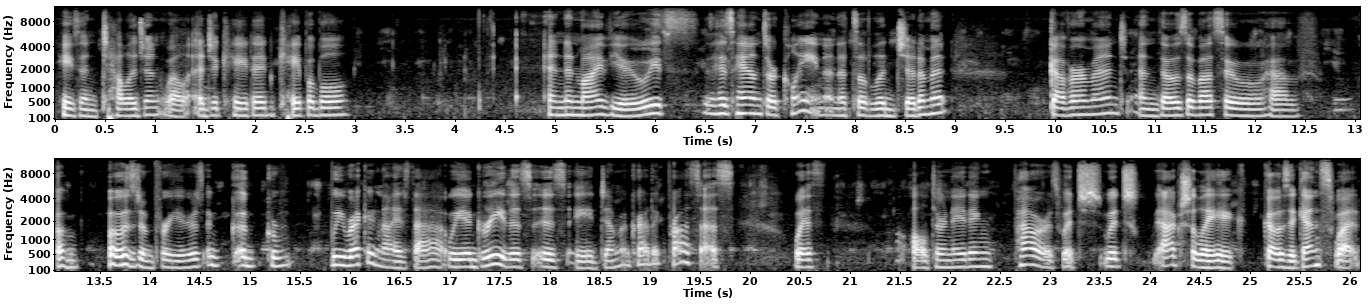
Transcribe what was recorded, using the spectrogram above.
He's intelligent, well-educated, capable, and in my view, his hands are clean, and it's a legitimate government, and those of us who have opposed him for years, we recognize that. We agree this is a democratic process with alternating powers, which which actually goes against what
